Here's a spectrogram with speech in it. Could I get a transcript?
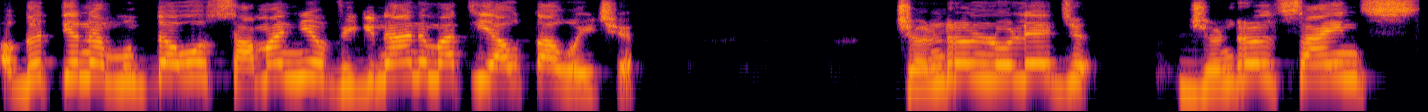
અગત્યના મુદ્દાઓ સામાન્ય વિજ્ઞાનમાંથી આવતા હોય છે. જનરલ નોલેજ જનરલ સાયન્સ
